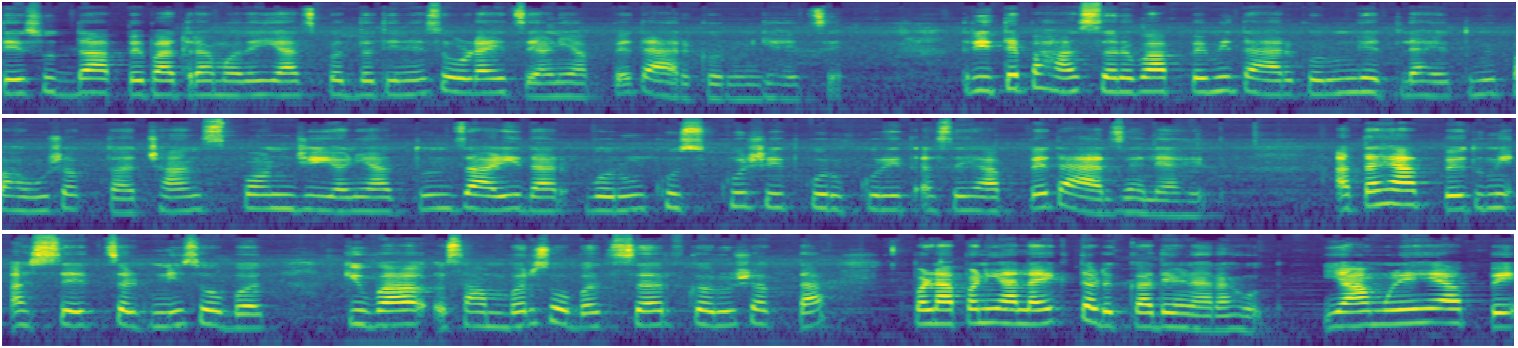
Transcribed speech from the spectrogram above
ते सुद्धा आप्पेपात्रामध्ये याच पद्धतीने सोडायचे आणि आप्पे तयार करून घ्यायचे. तर इथे पहा सर्व आप्पे मी तयार करून घेतले आहेत. तुम्ही पाहू शकता छान स्पॉन्जी आणि आतून जाळीदार वरून खुसखुशीत कुरकुरीत असे हे आप्पे तयार झाले आहेत. आता हे आप्पे तुम्ही असेच चटणीसोबत किंवा सांबरसोबत सर्व करू शकता पण आपण याला एक तडका देणार आहोत. यामुळे हे आप्पे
